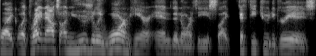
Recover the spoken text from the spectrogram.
like like right now it's unusually warm here in the Northeast, like 52 degrees.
